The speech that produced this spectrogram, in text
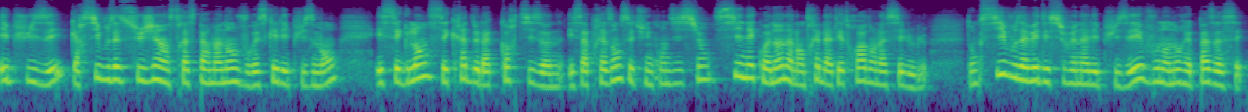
épuisées, car si vous êtes sujet à un stress permanent, vous risquez l'épuisement, et ces glandes sécrètent de la cortisone, et sa présence est une condition sine qua non à l'entrée de la T3 dans la cellule. Donc si vous avez des surrénales épuisées, vous n'en aurez pas assez.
